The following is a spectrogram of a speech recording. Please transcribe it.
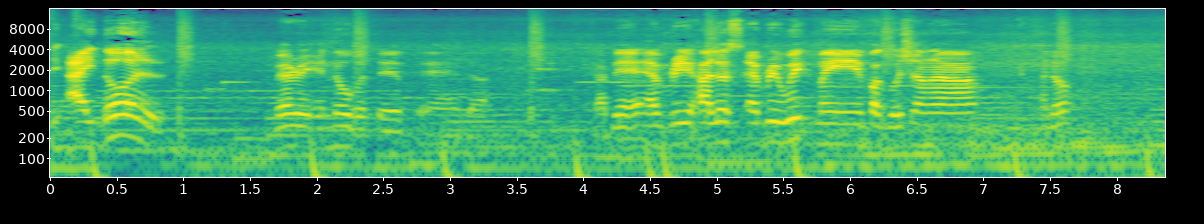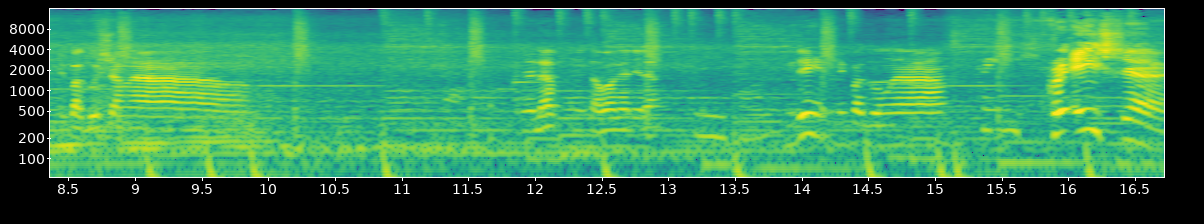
the idol. Very innovative and uh, sabi, every halos every week may bago siyang ah, ano, may bago siyang uh, ano lang, ano tawagan nila? Flavor. Hindi, may bagong ah, Creation. creation.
